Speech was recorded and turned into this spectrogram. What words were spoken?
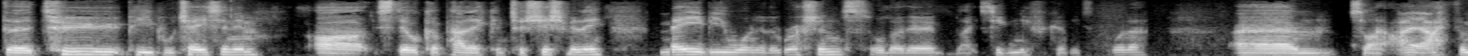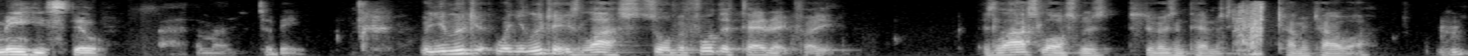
the two people chasing him are still Kapalik and Tushishvili. Maybe one of the Russians, although they're like significantly smaller. Um, so I, I, I, for me, he's still uh, the man to beat. When you look at when you look at his last, so before the Terhec fight, his last loss was 2010 was Kamikawa, Mhm.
